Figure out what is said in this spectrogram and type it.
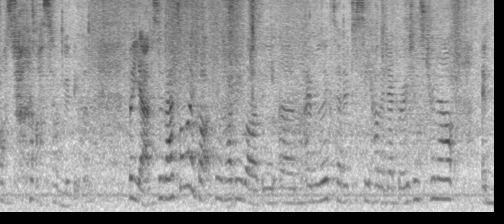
I'll stop, I'll stop moving them. But yeah, so that's all I got from Hobby Lobby. Um, I'm really excited to see how the decorations turn out. I'm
